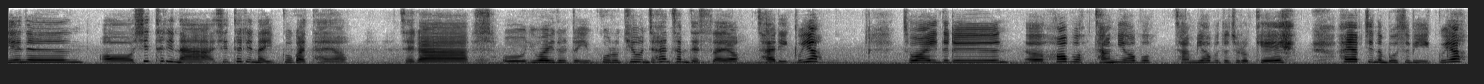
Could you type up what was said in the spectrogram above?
얘는 어, 시트리나 시트리나 입구 같아요. 제가 어, 이 아이들도 입구를 키운 지 한참 됐어요. 잘 있고요. 저 아이들은 어, 허브, 장미 허브, 장미 허브도 저렇게 하얗지는 모습이 있고요.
